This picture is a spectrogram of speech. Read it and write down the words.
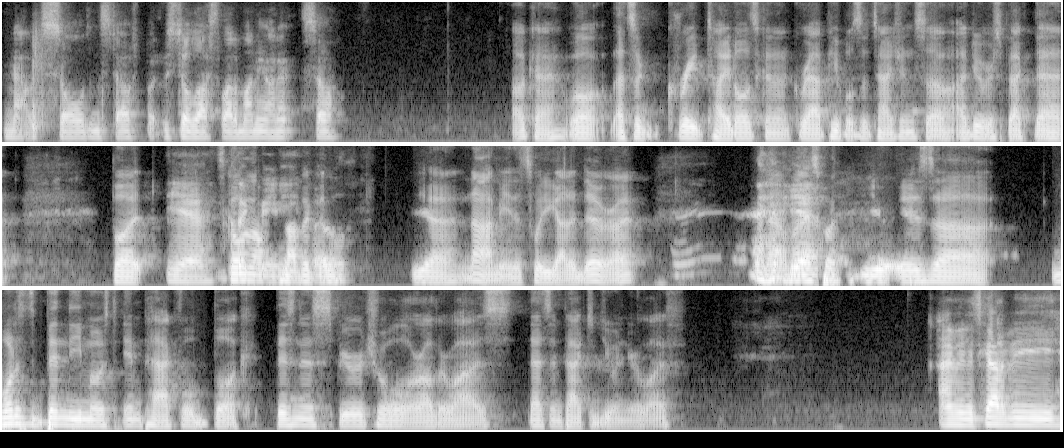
now it's sold and stuff, but we still lost a lot of money on it. So Okay, well, that's a great title. It's gonna grab people's attention, so I do respect that. But yeah, it's going on the topic of yeah, no, I mean that's what you got to do, right? Now, yeah. last question for you is uh, what has been the most impactful book, business, spiritual, or otherwise, that's impacted you in your life? I mean, it's got to be,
